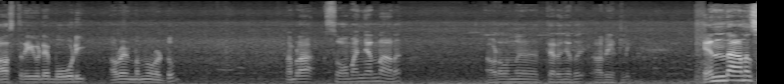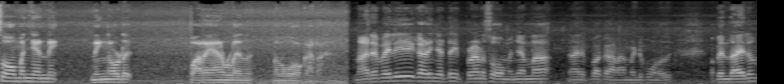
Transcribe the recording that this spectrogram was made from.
ആ സ്ത്രീയുടെ ബോഡി അവിടെ ഉണ്ടെന്ന് പറഞ്ഞിട്ടും നമ്മുടെ സോമഞ്ഞണ്ണാണ് അവിടെ വന്ന് തിരഞ്ഞത് ആ വീട്ടിൽ എന്താണ് സോമഞ്ഞണ്ണി നിങ്ങളോട് പറയാനുള്ളതെന്ന് നമുക്ക് നോക്കാട്ടെ നരബലി കഴിഞ്ഞിട്ട് ഇപ്പോഴാണ് സോമഞ്ഞെണ്ണ ഞാനിപ്പോൾ കാണാൻ വേണ്ടി പോണത്. അപ്പോൾ എന്തായാലും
